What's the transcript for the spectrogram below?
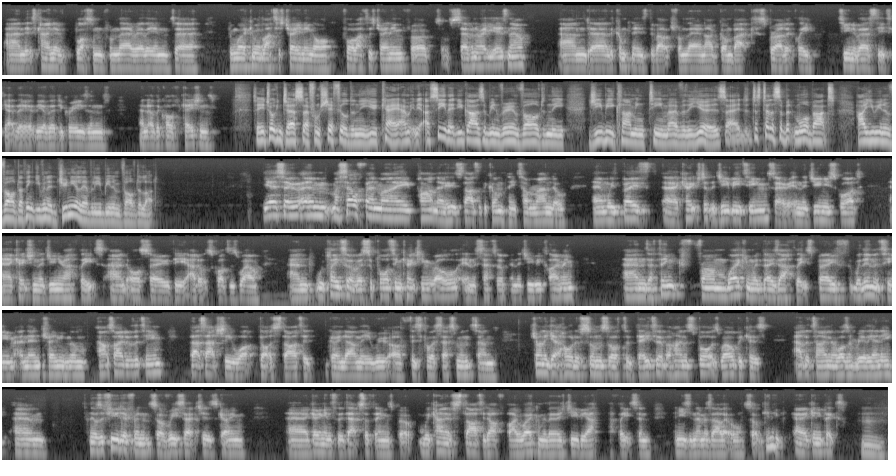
and it's kind of blossomed from there really. And uh, been working with lattice training or for lattice training for sort of seven or eight years now, and uh, the company has developed from there. And I've gone back sporadically to university to get the the other degrees and and other qualifications. So you're talking to us uh, from Sheffield in the UK. I mean, I see that you guys have been very involved in the GB climbing team over the years. Uh, just tell us a bit more about how you've been involved. I think even at junior level, you've been involved a lot. Yeah, so um, myself and my partner who started the company, Tom Randall, and um, we've both uh, coached at the GB team, so in the junior squad, uh, coaching the junior athletes and also the adult squads as well. And we played sort of a supporting coaching role in the setup in the GB climbing. And I think from working with those athletes, both within the team and then training them outside of the team, that's actually what got us started going down the route of physical assessments and trying to get hold of some sort of data behind the sport as well, because at the time there wasn't really any. Um, there was a few different sort of researchers going uh, going into the depths of things, but we kind of started off by working with those GB athletes and, and using them as our little sort of guinea uh, guinea pigs. Hmm.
